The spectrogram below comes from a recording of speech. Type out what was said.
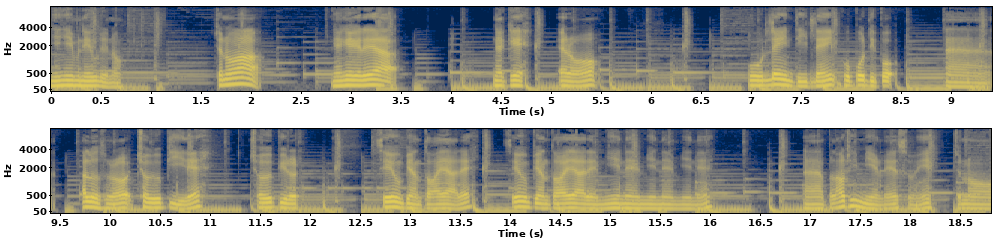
ငင်းငင်းမနေဘူးလေနော်ကျွန်တော်ကငယ်ငယ်ကလေးကငကဲအဲ့တော့ဟိုလိမ့်ဒီလိမ့်ဟိုပုတ်ဒီပုတ်အဲအဲ့လိုဆိုတော့ချုပ်ယူပြည်တယ်ချုပ်ယူပြည်တော့ ဆေးရုံပြန်သွားရတယ်ဆေးရုံပြန်သွားရတယ်မြင်နေမြင်နေမြင်နေအဲဘယ်လောက်ထိမြင်လဲဆိုရင်ကျွန်တော်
